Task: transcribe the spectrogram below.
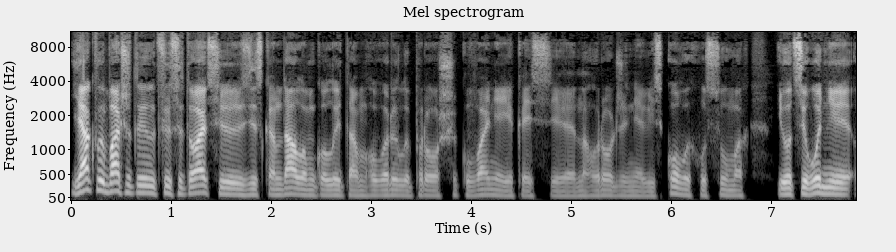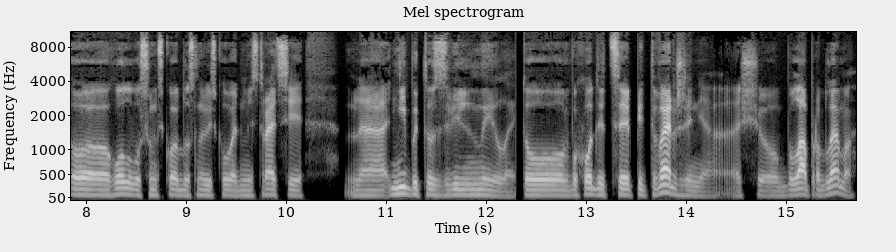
Як ви бачите цю ситуацію зі скандалом, коли там говорили про шикування, якесь е, нагородження військових у Сумах? І от сьогодні о, голову Сумської обласної військової адміністрації е, нібито звільнили. То виходить це підтвердження, що була проблема?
